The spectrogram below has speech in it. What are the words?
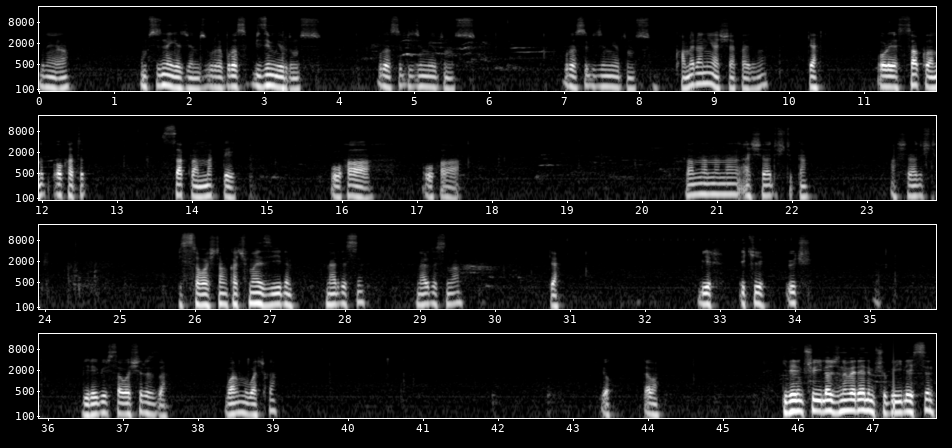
Bu ne ya? Oğlum siz ne geziyorsunuz burada? Burası bizim yurdumuz. Burası bizim yurdumuz. Burası bizim yurdumuz. Kamera niye aşağı kaydı lan? Gel. Oraya saklanıp ok atıp saklanmak değil. Oha. Oha. Lan lan lan lan aşağı düştük lan. Aşağı düştük. Biz savaştan kaçmayız yiğidim. Neredesin? Neredesin lan? Gel. 1 2 3 Birebir savaşırız da. Var mı başka? Devam. Gidelim şu ilacını verelim. Şu bir iyileşsin.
